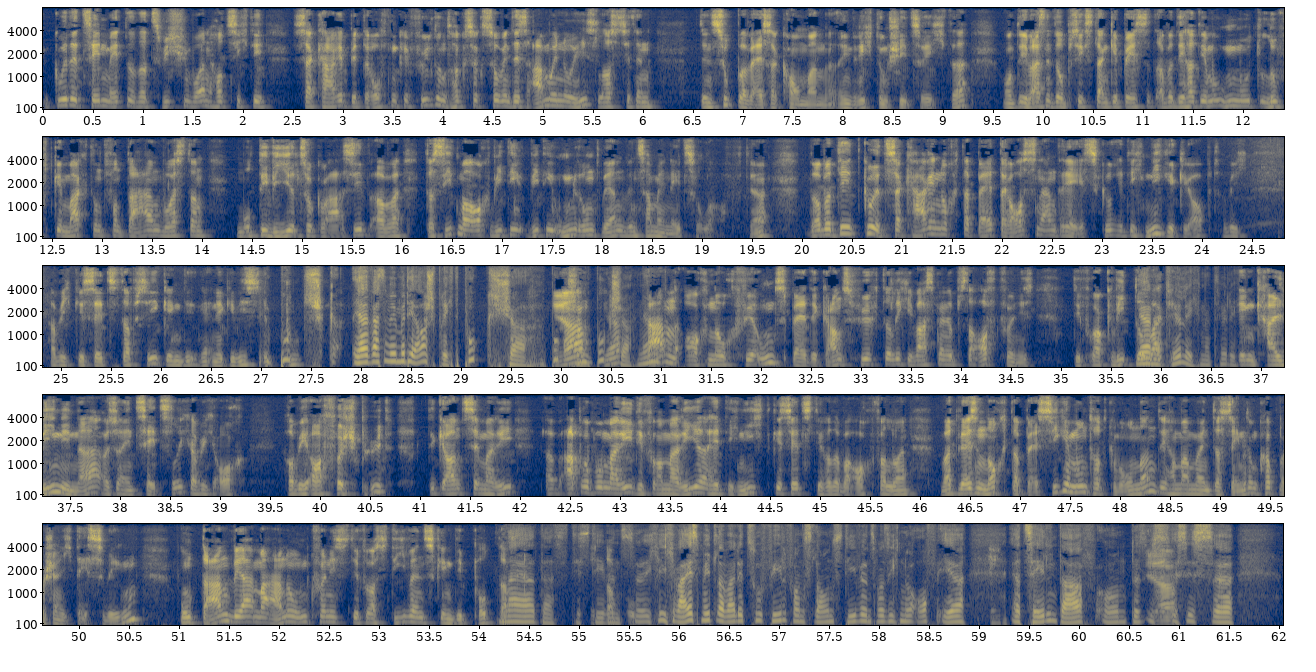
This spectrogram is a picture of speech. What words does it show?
gute zehn Meter dazwischen waren, hat sich die Sakari betroffen gefühlt und hat gesagt, so, wenn das einmal noch ist, lasst sie den, den Supervisor kommen in Richtung Schiedsrichter. Und ich weiß nicht, ob sich's dann gebessert, aber die hat ihrem Unmut Luft gemacht und von da an war es dann motiviert so quasi. Aber da sieht man auch, wie die, wie die unrund werden, wenn es einmal nicht so läuft. Ja. Aber die, gut, Sakari noch dabei, draußen Andreescu, hätte ich nie geglaubt, habe ich, hab ich gesetzt auf sie gegen die, eine gewisse Putschka. Ja, ich weiß nicht, wie man die ausspricht. Pukscha. Ja, Pukscha. Ja. Dann auch noch für uns beide ganz fürchterlich, ich weiß gar nicht, ob es da aufgefallen ist, die Frau Quito ja, natürlich, natürlich. gegen Kalinina, also entsetzlich, habe ich auch habe ich auch verspült, die ganze Marie. Apropos Marie, die Frau Maria hätte ich nicht gesetzt, die hat aber auch verloren. Wer ist denn noch dabei? Siegemund hat gewonnen, die haben wir mal in der Sendung gehabt, wahrscheinlich deswegen. Und dann, wer mir auch noch umgefallen ist, die Frau Stevens gegen die Potter. Naja, das, die Stevens. Ich, ich weiß mittlerweile zu viel von Sloan Stevens, was ich nur off-air erzählen darf. Und das ist, ja. es ist, äh,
